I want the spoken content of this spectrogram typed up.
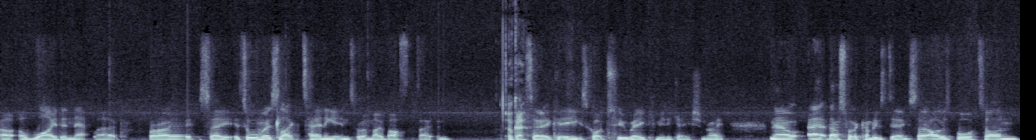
a, a wider network, right? So it's almost like turning it into a mobile phone. Okay. So it, has got two way communication, right? Now uh, that's what the company's doing. So I was brought on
